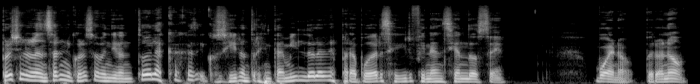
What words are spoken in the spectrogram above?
Pero ellos lo lanzaron y con eso vendieron todas las cajas y consiguieron 30 mil dólares para poder seguir financiándose. Bueno, pero no.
